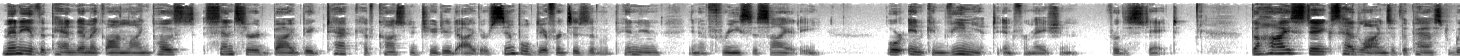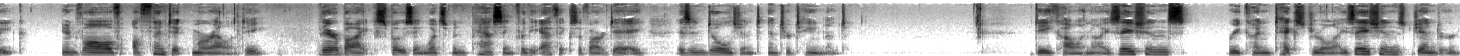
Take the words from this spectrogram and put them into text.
Many of the pandemic online posts censored by big tech have constituted either simple differences of opinion in a free society or inconvenient information for the state. The high stakes headlines of the past week involve authentic morality, thereby exposing what's been passing for the ethics of our day as indulgent entertainment. Decolonizations, recontextualizations, gender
